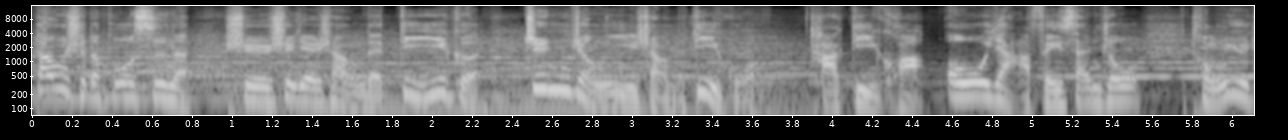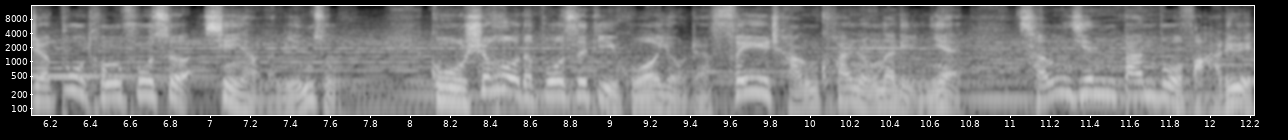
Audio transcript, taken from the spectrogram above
当时的波斯呢，是世界上的第一个真正意义上的帝国，它地跨欧亚非三洲，统御着不同肤色、信仰的民族。古时候的波斯帝国有着非常宽容的理念，曾经颁布法律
